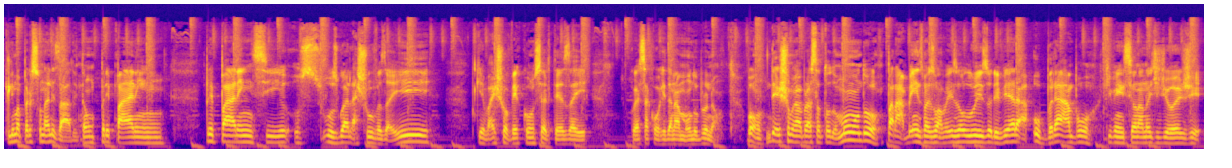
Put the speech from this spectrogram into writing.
clima personalizado. Então preparem, preparem-se os, os guarda-chuvas aí, porque vai chover com certeza aí com essa corrida na mão do Brunão. Bom, deixo o meu abraço a todo mundo. Parabéns mais uma vez ao Luiz Oliveira, o brabo que venceu na noite de hoje.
